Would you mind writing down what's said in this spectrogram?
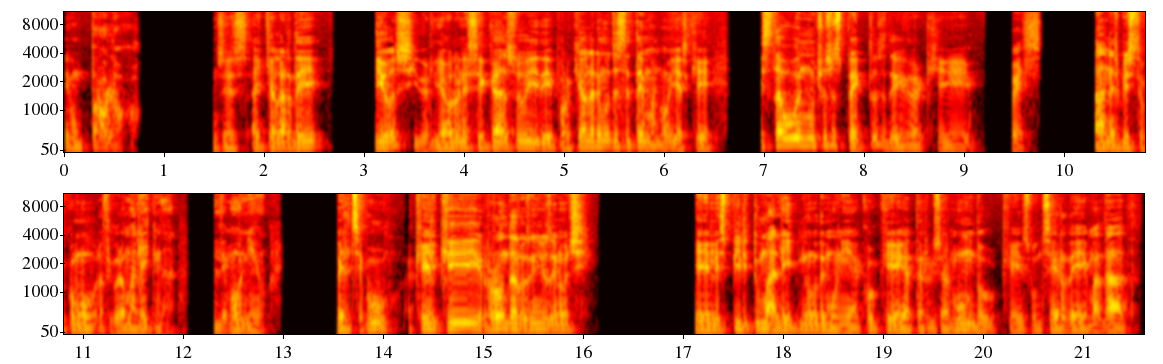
de un prólogo. Entonces hay que hablar de Dios y del diablo en este caso y de por qué hablaremos de este tema, ¿no? Y es que es tabú en muchos aspectos debido a que, pues, Satán es visto como la figura maligna, el demonio, Belcebú, aquel que ronda a los niños de noche, el espíritu maligno, demoníaco que aterriza al mundo, que es un ser de maldad,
